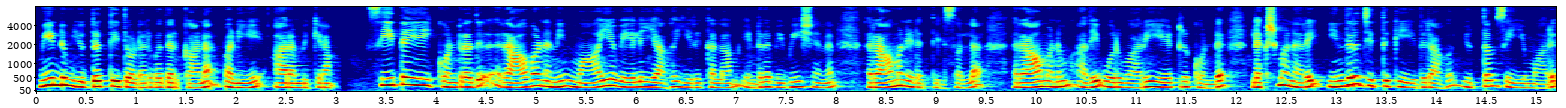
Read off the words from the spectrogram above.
மீண்டும் யுத்தத்தை தொடர்வதற்கான பணியை ஆரம்பிக்கிறான். சீதையை கொன்றது ராவணனின் மாய வேலையாக இருக்கலாம் என்ற விபீஷணன் ராமனிடத்தில் சொல்ல ராமனும் அதை ஒருவாறு ஏற்றுக்கொண்டு லக்ஷ்மணரை இந்திரஜித்துக்கு எதிராக யுத்தம் செய்யுமாறு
